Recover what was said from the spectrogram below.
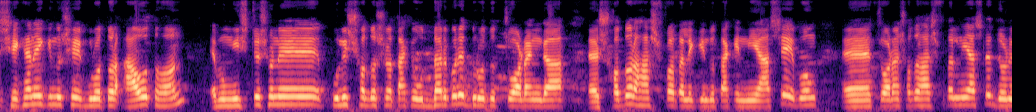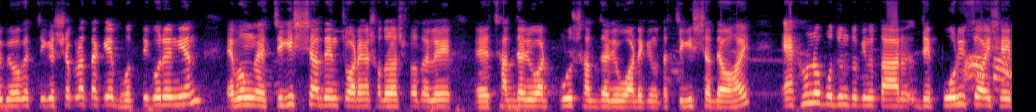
সেখানে কিন্তু সে গুরুতর আহত হন এবং স্টেশনে পুলিশ সদস্যরা তাকে উদ্ধার করে দ্রুত চুয়াডাঙ্গা সদর হাসপাতালে কিন্তু তাকে নিয়ে আসে এবং চুয়াডাঙ্গা সদর হাসপাতালে নিয়ে আসলে জরুরি বিভাগের চিকিৎসকরা তাকে ভর্তি করে নিয়েন এবং চিকিৎসা দেন চুয়াডাঙ্গা সদর হাসপাতালে সার্জারি ওয়ার্ড, পুরুষ সার্জারি ওয়ার্ডে কিন্তু তার চিকিৎসা দেওয়া হয়। এখনও পর্যন্ত কিন্তু তার যে পরিচয়, সেই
